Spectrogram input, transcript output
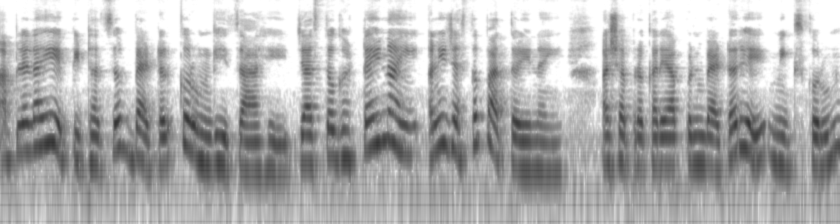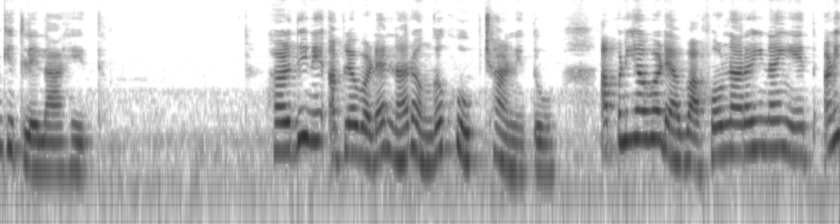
आपल्याला हे पिठाचं बॅटर करून घ्यायचं आहे. जास्त घट्टही नाही आणि जास्त पातळी नाही. अशा प्रकारे आपण बॅटर हे मिक्स करून घेतलेलं आहेत. हळदीने आपल्या वड्यांना रंग खूप छान येतो. आपण ह्या वड्या वाफवणारही नाही आहेत आणि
